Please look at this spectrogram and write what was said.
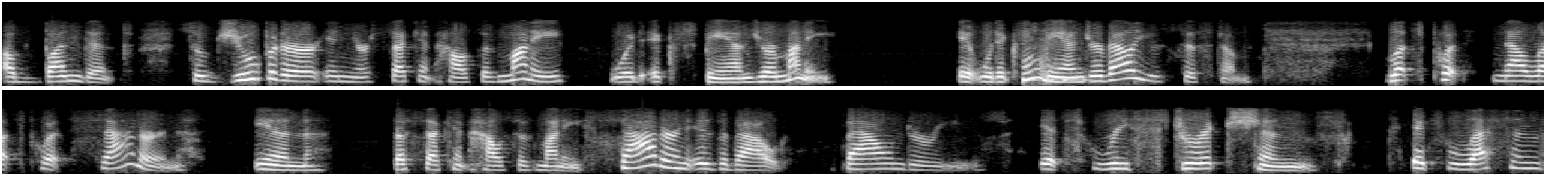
abundant. So Jupiter in your second house of money would expand your money. It would hmm. expand your value system. Let's put now let's put Saturn in the second house of money. Saturn is about boundaries, it's restrictions, it's lessons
